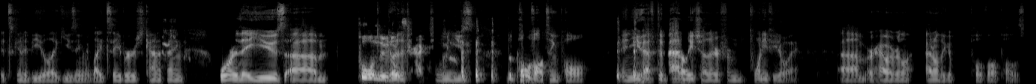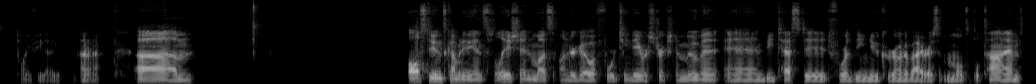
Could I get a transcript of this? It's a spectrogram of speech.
it's going to be like using lightsabers kind of thing. Or they use um Pool go to the track team and use the pole vaulting pole and you have to battle each other from 20 feet away. Um or however long i don't think a pole vault pole is 20 feet i, think, I don't know. Um all students coming to the installation must undergo a 14 day restriction of movement and be tested for the new coronavirus multiple times.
